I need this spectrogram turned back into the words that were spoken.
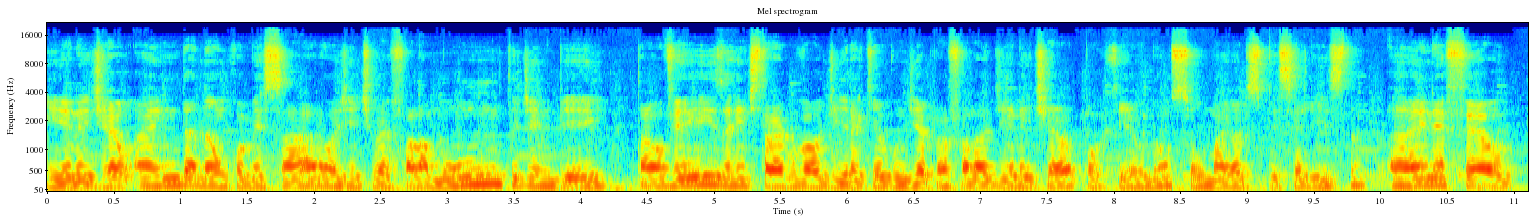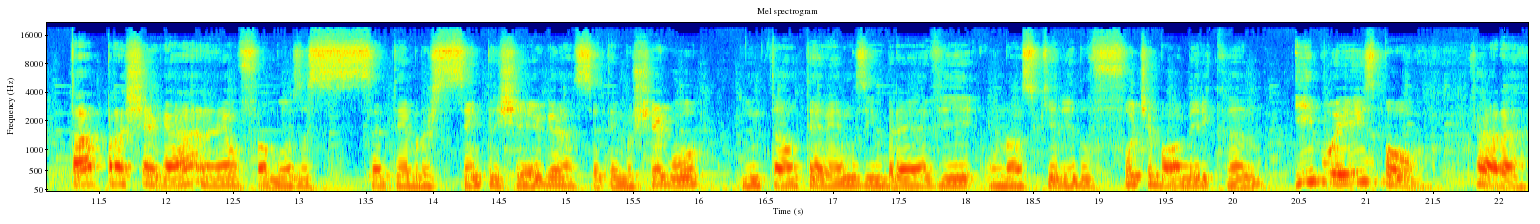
e NHL ainda não começaram, a gente vai falar muito de NBA. Talvez a gente traga o Valdir aqui algum dia para falar de NHL, porque eu não sou o maior especialista. A NFL tá para chegar, né, o famoso setembro sempre chega, setembro chegou, então teremos em breve o nosso querido futebol americano. E beisebol, cara,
